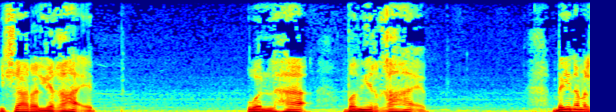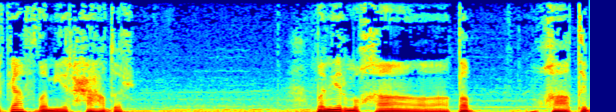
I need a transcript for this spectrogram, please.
إشارة لغائب. والهاء ضمير غائب. بينما الكاف ضمير حاضر. ضمير مخاطب. مخاطب.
